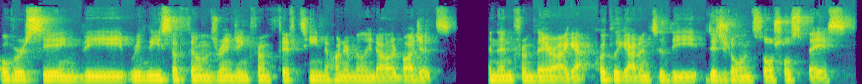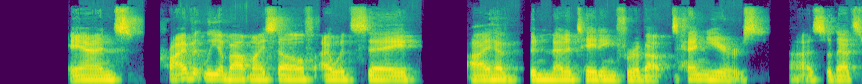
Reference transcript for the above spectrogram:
overseeing the release of films ranging from 15 to 100 million dollar budgets. And then from there i got quickly got into the digital and social space. And privately about myself i would say i have been meditating for about 10 years. Uh, so that's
